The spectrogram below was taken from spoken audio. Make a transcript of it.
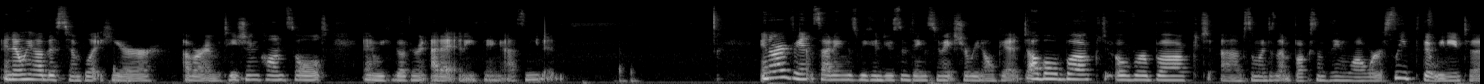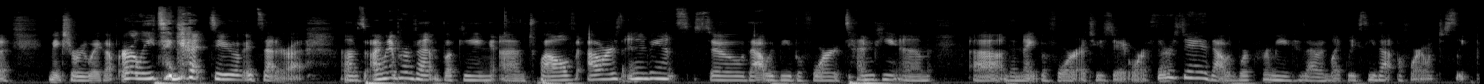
And now we have this template here of our invitation consult and we can go through and edit anything as needed. In our advanced settings, we can do some things to make sure we don't get double booked, overbooked. Um, someone doesn't book something while we're asleep that we need to make sure we wake up early to get to, etc. Um, so I'm going to prevent booking um, 12 hours in advance. So that would be before 10 p.m. Uh, the night before a Tuesday or a Thursday. That would work for me because I would likely see that before I went to sleep.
